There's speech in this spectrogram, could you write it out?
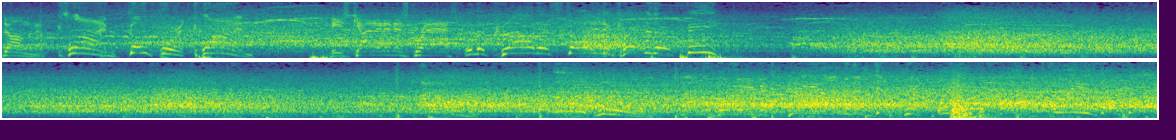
dominant. Climb, go for it, climb. He's got it in his grasp. And the crowd is starting to come to their feet. I don't believe it. Hanging on with a death grip. Please don't fall.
